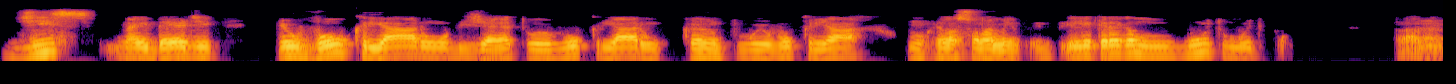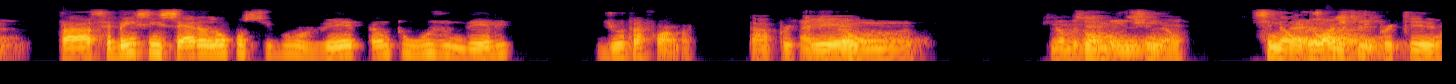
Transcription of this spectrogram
diz na ideia de eu vou criar um objeto, eu vou criar um campo, eu vou criar um relacionamento. Ele, ele agrega muito, muito pouco. É, Para ser bem sincero, eu não consigo ver tanto uso dele de outra forma, tá? Porque é que não, que não visualmente. se não, se não, É, eu acho que- porque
